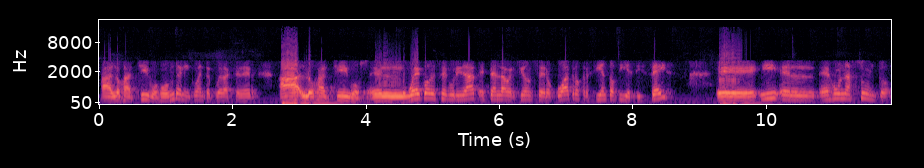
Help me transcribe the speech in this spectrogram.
a los archivos o un delincuente puede acceder a los archivos. El hueco de seguridad está en la versión 04316 eh, y el, es un asunto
